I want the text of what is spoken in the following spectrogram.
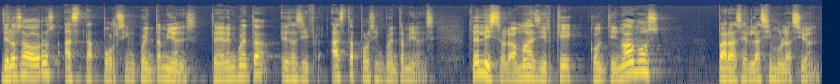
de los ahorros hasta por 50 millones. Tener en cuenta esa cifra, hasta por 50 millones. Entonces, listo, le vamos a decir que continuamos para hacer la simulación.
